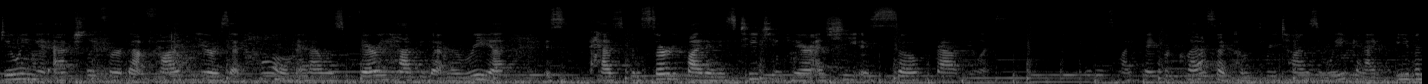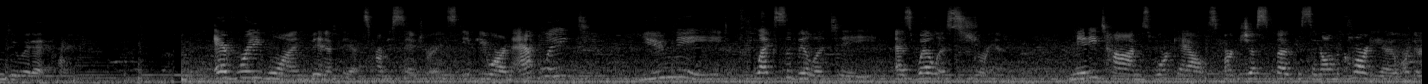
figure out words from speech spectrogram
doing it actually for about five years at home, and I was very happy that Maria is, has been certified and is teaching here, and she is so fabulous. It is my favorite class. I come three times a week, and I even do it at home. Everyone benefits from Essentrics. If you are an athlete, you need flexibility as well as strength. Many times workouts are just focusing on the cardio or they're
